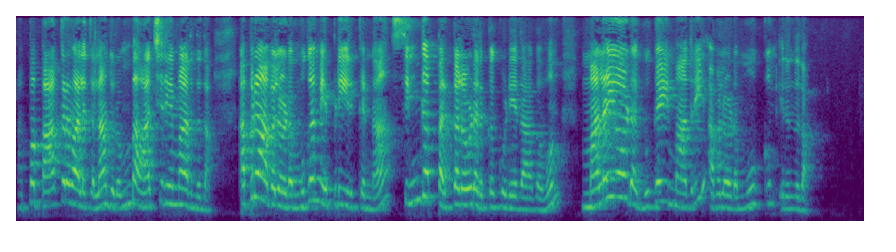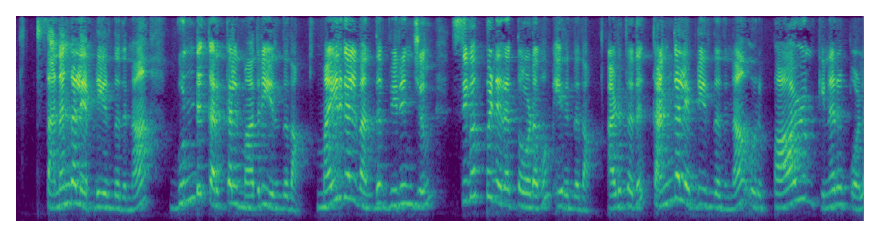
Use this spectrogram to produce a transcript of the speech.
அப்ப பாக்குறவாளுக்கெல்லாம் அது ரொம்ப ஆச்சரியமா இருந்ததாம் அப்புறம் அவளோட முகம் எப்படி இருக்குன்னா சிங்க பற்களோட இருக்கக்கூடியதாகவும் மலையோட குகை மாதிரி அவளோட மூக்கும் இருந்ததாம் ஸ்தனங்கள் எப்படி இருந்ததுன்னா குண்டு கற்கள் மாதிரி இருந்ததாம். மயிர்கள் வந்து விரிஞ்சும் சிவப்பு நிறத்தோடவும் இருந்ததாம். அடுத்தது கண்கள் எப்படி இருந்ததுன்னா ஒரு பாழும் கிணறு போல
